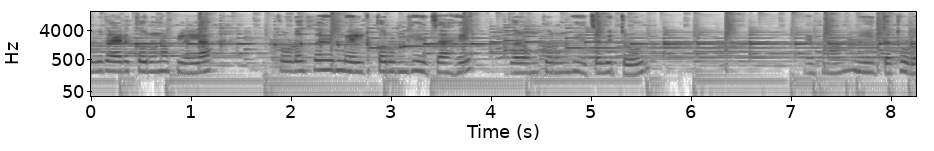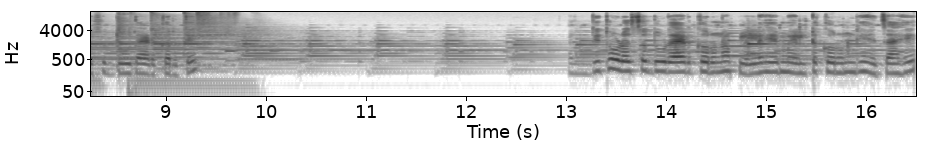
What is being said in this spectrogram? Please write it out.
दूध ॲड करून आपल्याला थोडंसं हे मेल्ट करून घ्यायचं आहे गरम करून घ्यायचं वितळून. हे पहा मी इथं थोडंसं दूध ॲड करते. अगदी थोडंसं दूध ॲड करून आपल्याला हे मेल्ट करून घ्यायचं आहे.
